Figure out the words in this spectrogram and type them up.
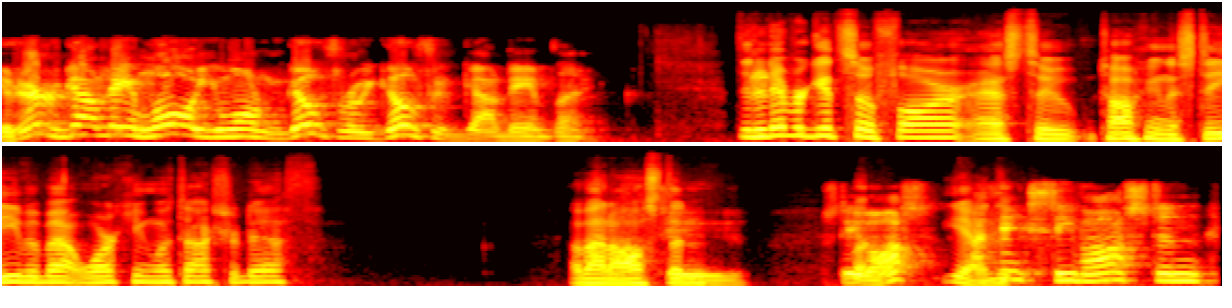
if there's a goddamn law you want to go through, you go through the goddamn thing. Did it ever get so far as to talking to Steve about working with Dr. Death? About Austin? Steve Austin. yeah, I think Steve Austin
